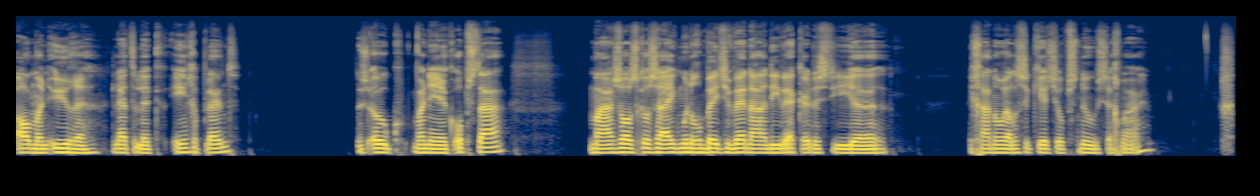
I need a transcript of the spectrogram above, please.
al mijn uren letterlijk ingepland. Dus ook wanneer ik opsta. Maar zoals ik al zei, ik moet nog een beetje wennen aan die wekker. Dus die, eh, die gaat nog wel eens een keertje op snoes, zeg maar.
